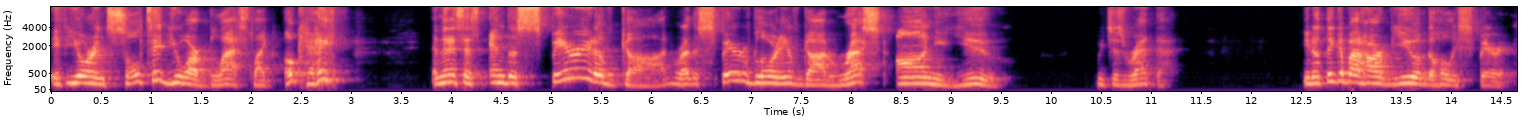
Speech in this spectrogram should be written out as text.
if you are insulted, you are blessed. Like, okay. And then it says, and the Spirit of God, right? The Spirit of glory of God rest on you we just read that. You know, think about our view of the Holy Spirit.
